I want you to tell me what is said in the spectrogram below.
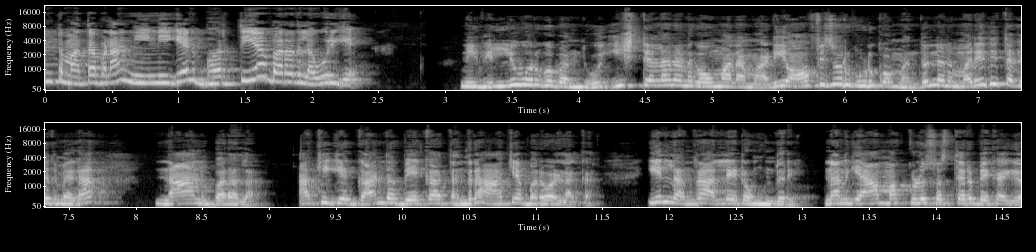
ಎಂಟು ಮಾತಾಡಬೇಡ ನೀನೀಗೇನ್ ಬರ್ತೀಯ ಬರೋದಿಲ್ಲ ಊರಿಗೆ. ನೀವು ಇಲ್ಲಿವರೆಗೂ ಬಂದು ಇಷ್ಟೆಲ್ಲ ನನಗೆ ಅವಮಾನ ಮಾಡಿ ಆಫೀಸ್ವರೆಗೂ ಹುಡ್ಕೊಂಡ್ ಬಂದು ನನ್ನ ಮರ್ಯಾದೆ ತೆಗೆದ ಮ್ಯಾಗ ನಾನು ಬರಲ್ಲ. ಆಕೆಗೆ ಗಾಂಧ ಬೇಕಾತಂದ್ರ ಆಕೆ ಬರೋಳ್ಳಕ ಇಲ್ಲ ಅಂದ್ರೆ ಅಲ್ಲೇ ಇಟ್ಟು ಮುಂದರಿ ನನಗೆ ಆ ಮಕ್ಕಳು ಸ್ವಸ್ಥರು ಬೇಕಾಗಿ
